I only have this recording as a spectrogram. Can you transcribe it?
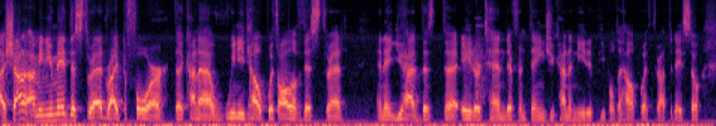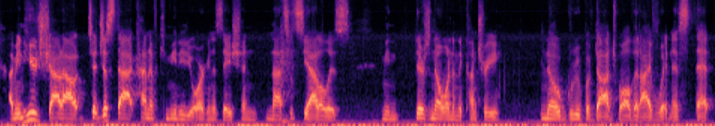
a shout out. I mean, you made this thread right before the kind of we need help with all of this thread and then you had the, the eight or ten different things you kind of needed people to help with throughout the day. So, I mean, huge shout out to just that kind of community organization, and that's what Seattle is. I mean, there's no one in the country, no group of dodgeball that I've witnessed that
